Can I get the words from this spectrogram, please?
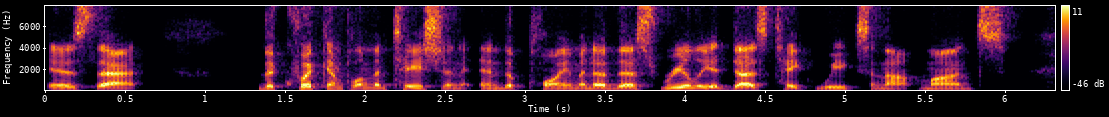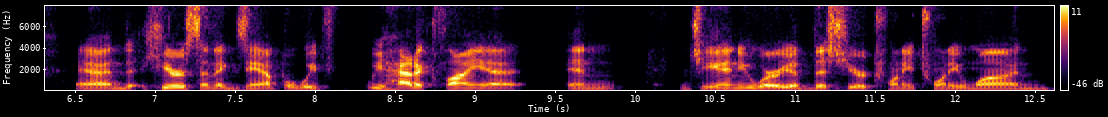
is that the quick implementation and deployment of this really it does take weeks and not months. And here's an example. We've we had a client in january of this year 2021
